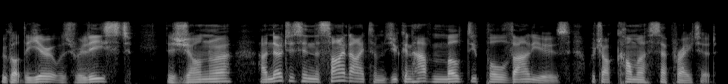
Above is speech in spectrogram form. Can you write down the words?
We've got the year it was released, the genre. And notice in the side items, you can have multiple values which are comma separated.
